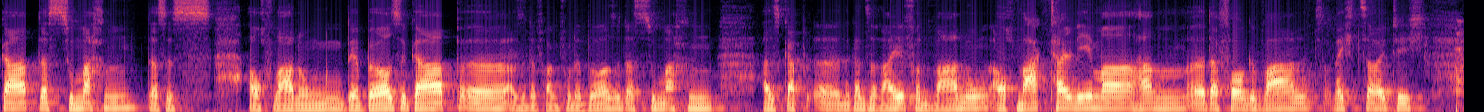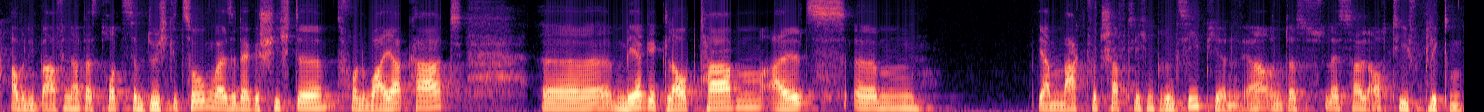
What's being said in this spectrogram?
gab, das zu machen, dass es auch Warnungen der Börse gab, äh, also der Frankfurter Börse, das zu machen also es gab äh, eine ganze Reihe von Warnungen. Auch Marktteilnehmer haben äh, davor gewarnt, rechtzeitig. Aber die BaFin hat das trotzdem durchgezogen, weil sie der Geschichte von Wirecard äh, mehr geglaubt haben als ähm, ja, marktwirtschaftlichen Prinzipien. Ja? Und das lässt halt auch tief blicken.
